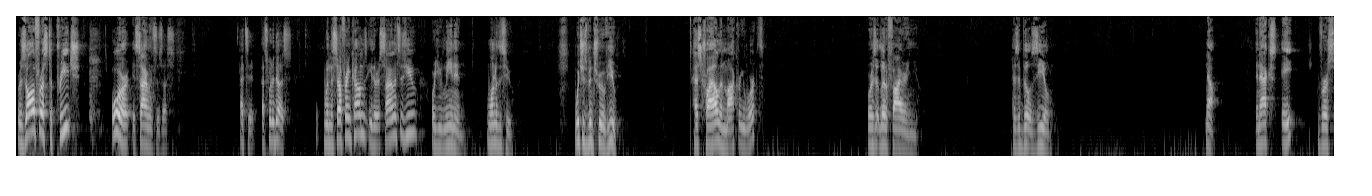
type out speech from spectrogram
resolve for us to preach, or it silences us. That's it. That's what it does. When the suffering comes, either it silences you or you lean in. One of the two. Which has been true of you? Has trial and mockery worked? Or has it lit a fire in you? Has it built zeal? Now, in Acts 8, verse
